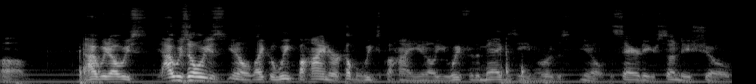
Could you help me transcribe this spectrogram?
Um, I would always, I was always, you know, like a week behind or a couple weeks behind. You know, you wait for the magazine or the, you know, the Saturday or Sunday show,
